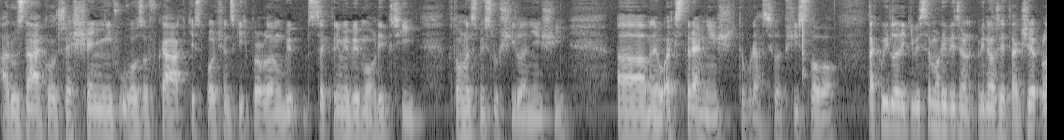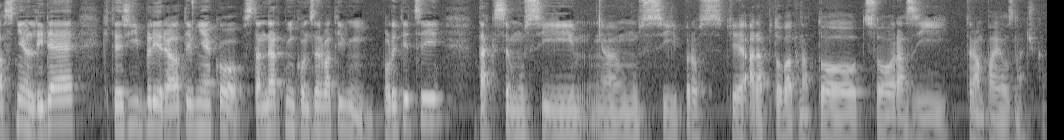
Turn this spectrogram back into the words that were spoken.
a různá jako řešení v úvozovkách těch společenských problémů, by, se kterými by mohli přijít, v tomhle smyslu šílenější uh, nebo extrémnější, to bude asi lepší slovo, takovýhle lidi by se mohli vynořit. Takže vlastně lidé, kteří byli relativně jako standardní konzervativní politici, tak se musí, uh, musí prostě adaptovat na to, co razí Trumpa jeho značka.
